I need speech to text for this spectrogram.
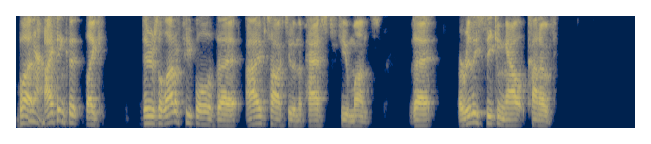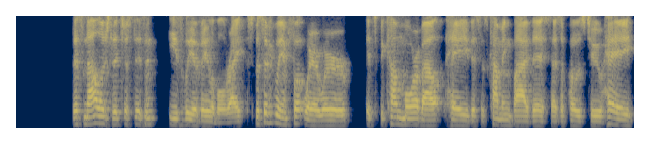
But yeah. I think that like there's a lot of people that I've talked to in the past few months that are really seeking out kind of this knowledge that just isn't easily available, right? Specifically in footwear, where it's become more about, hey, this is coming by this, as opposed to, hey,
